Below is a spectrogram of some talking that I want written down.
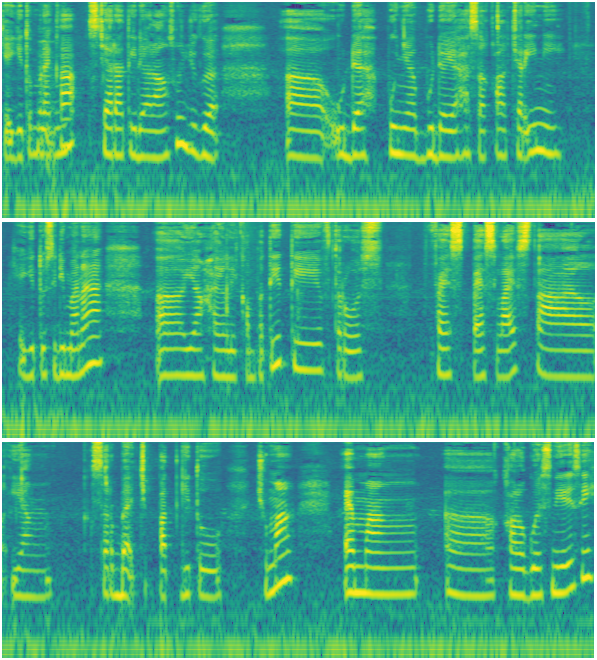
kayak gitu. Mereka secara tidak langsung juga eh, udah punya budaya hustle culture ini kayak gitu sih. Di mana eh, yang highly kompetitif terus fast paced lifestyle yang serba cepat gitu. Cuma emang eh, kalau gue sendiri sih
